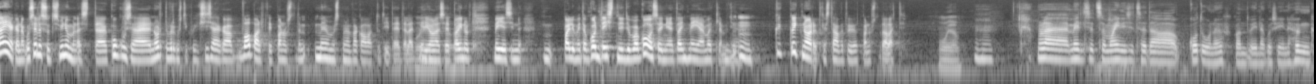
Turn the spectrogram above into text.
täiega nagu selles suhtes minu meelest äh, kogu see noortevõrgustik võiks ise ka vabalt võib panustada, minu meelest me oleme väga avatud ideedele, et meil ei ole see, et ainult meie siin, palju meid on, kolmteist nüüd juba koos on ju, et ainult meie mõtleme. Mm kõik, kõik noored, kes tahavad, võivad panustada alati. oo oh, mm. -hmm. mulle meeldis, et sa mainisid seda kodune õhkkond või nagu selline hõng.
